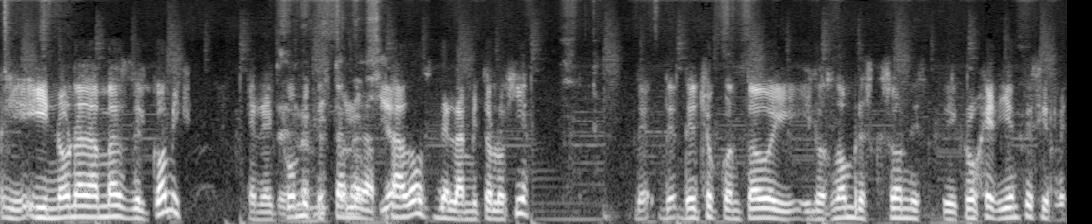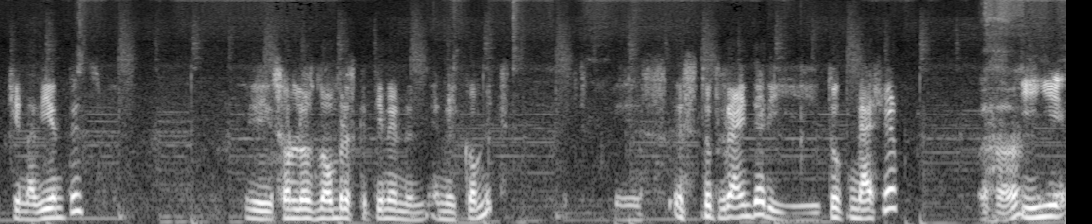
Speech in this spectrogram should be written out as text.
y, y no nada más del cómic, en el cómic están adaptados de la mitología. De, de- de hecho, con todo y, y los nombres que son este, crujedientes y rechinadientes, y son los nombres que tienen en, en el cómic. Es, es Grinder y Tooth Gnasher. Ajá. Y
